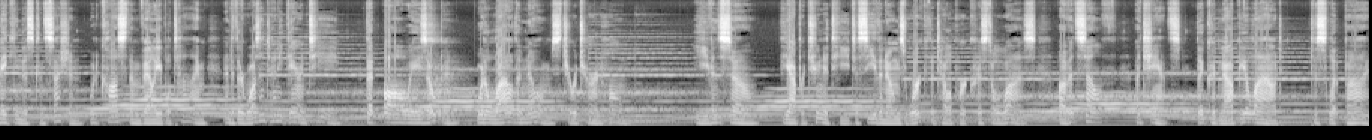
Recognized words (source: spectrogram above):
Making this concession would cost them valuable time, and there wasn't any guarantee that Always Open would allow the gnomes to return home. Even so, the opportunity to see the gnomes work the teleport crystal was, of itself, a chance that could not be allowed to slip by.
